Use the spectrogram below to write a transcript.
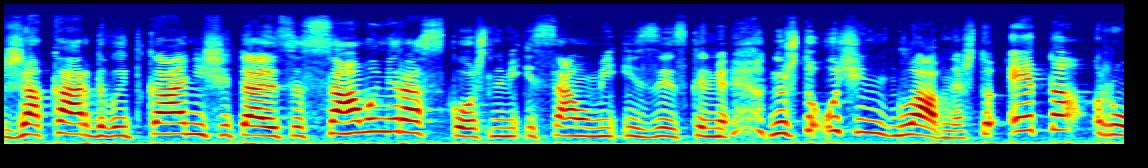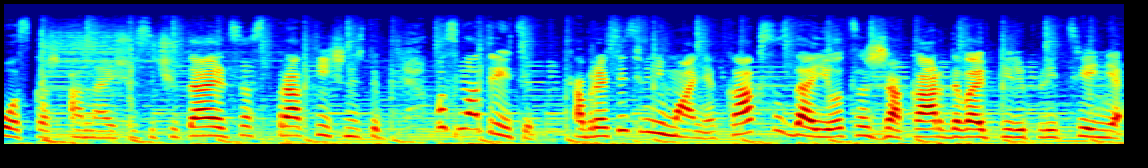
жаккардовые ткани считаются самыми роскошными и самыми изысканными. Но что очень главное, что эта роскошь, она еще сочетается с практичностью. Посмотрите, обратите внимание, как создается жаккардовое переплетение.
